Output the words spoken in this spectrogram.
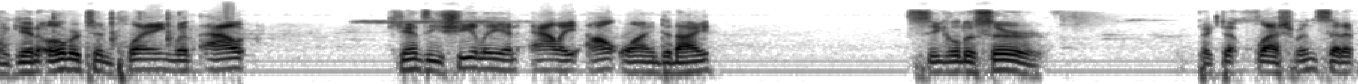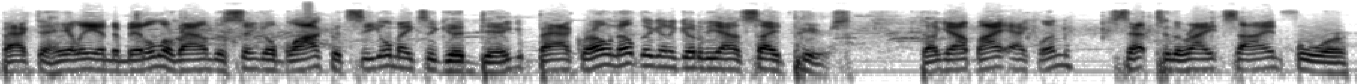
Again, Overton playing without Kenzie Sheely and Allie Outline tonight. Siegel to serve. Picked up Fleshman, set it back to Haley in the middle around the single block, but Siegel makes a good dig. Back row. Nope, they're going to go to the outside Pierce. Dug out by Eklund. Set to the right side for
